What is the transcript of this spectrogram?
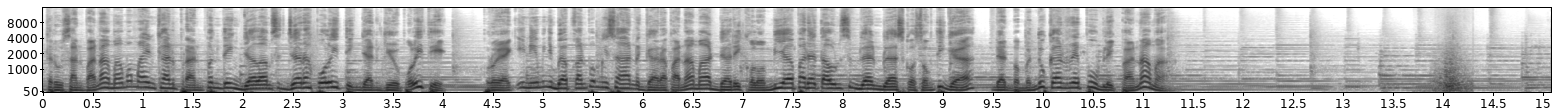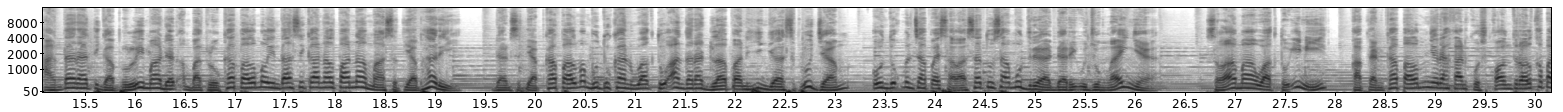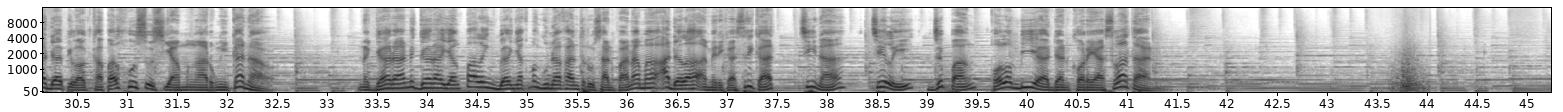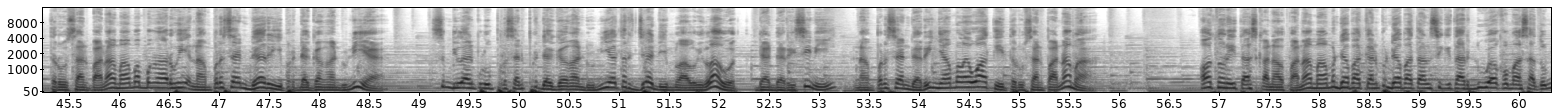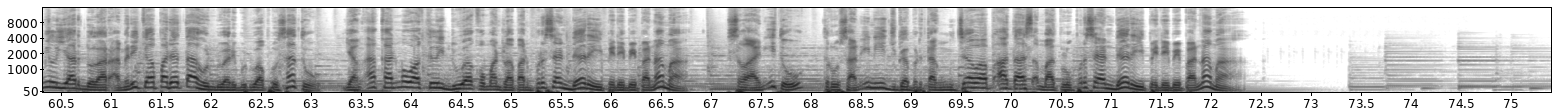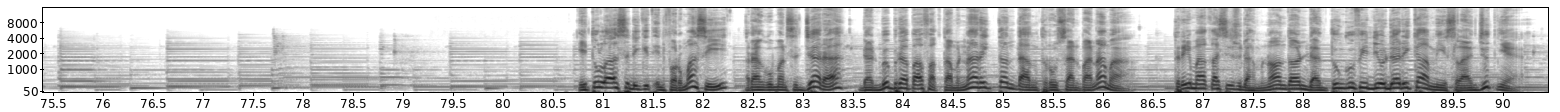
Terusan Panama memainkan peran penting dalam sejarah politik dan geopolitik. Proyek ini menyebabkan pemisahan negara Panama dari Kolombia pada tahun 1903 dan pembentukan Republik Panama. Antara 35 dan 40 kapal melintasi kanal Panama setiap hari dan setiap kapal membutuhkan waktu antara 8 hingga 10 jam untuk mencapai salah satu samudera dari ujung lainnya. Selama waktu ini, kapten kapal menyerahkan kus kontrol kepada pilot kapal khusus yang mengarungi kanal. Negara-negara yang paling banyak menggunakan terusan Panama adalah Amerika Serikat, China, Chili, Jepang, Kolombia, dan Korea Selatan. Terusan Panama mempengaruhi 6% dari perdagangan dunia. 90% perdagangan dunia terjadi melalui laut, dan dari sini 6% darinya melewati terusan Panama. Otoritas Kanal Panama mendapatkan pendapatan sekitar 2,1 miliar dolar Amerika pada tahun 2021 yang akan mewakili 2,8 persen dari PDB Panama. Selain itu, terusan ini juga bertanggung jawab atas 40 persen dari PDB Panama. Itulah sedikit informasi, rangkuman sejarah, dan beberapa fakta menarik tentang terusan Panama. Terima kasih sudah menonton dan tunggu video dari kami selanjutnya.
